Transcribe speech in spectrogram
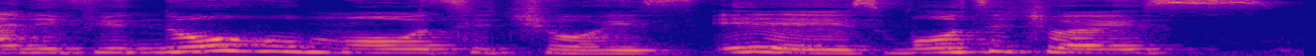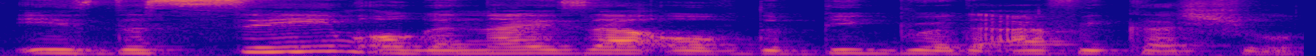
And if you know who MultiChoice is, MultiChoice is the same organizer of the Big Brother Africa show.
